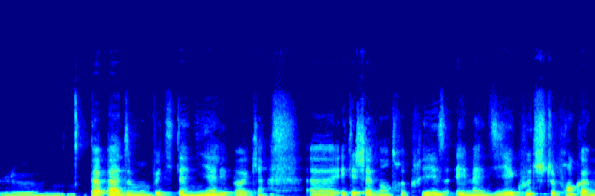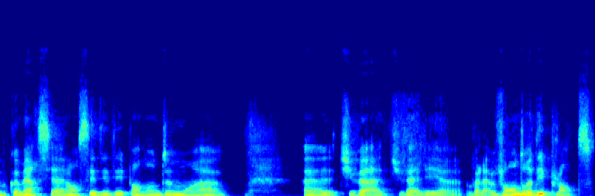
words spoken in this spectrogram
le, papa de mon petit ami à l'époque euh, était chef d'entreprise et m'a dit écoute, je te prends comme commercial en CDD pendant deux mois. tu, vas, tu vas aller voilà, vendre des plantes.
